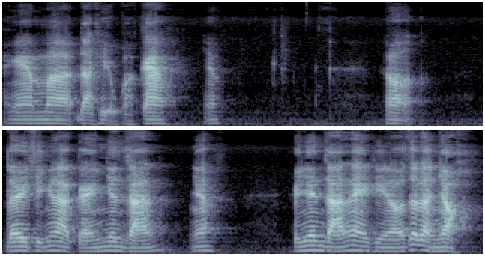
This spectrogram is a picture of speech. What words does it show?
anh em à, đạt hiệu quả cao nhé đó đây chính là cái nhân dán nhé cái nhân dán này thì nó rất là nhỏ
